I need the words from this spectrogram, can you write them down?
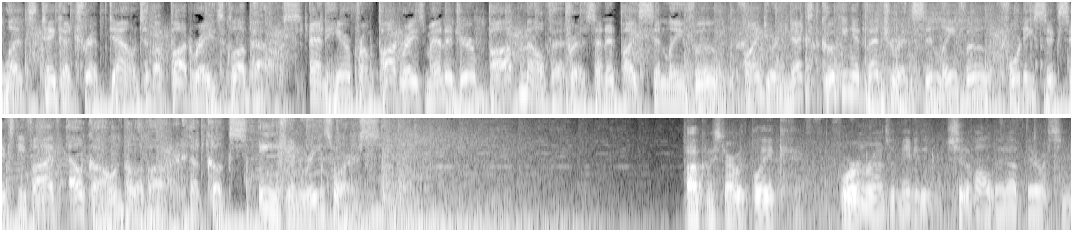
Let's take a trip down to the Padres clubhouse and hear from Padres manager Bob Melvin. Presented by Sinley Food. Find your next cooking adventure at Sinley Food, 4665 El Cajon Boulevard, the Cook's Asian Resource. Bob, can we start with Blake? Four and runs, but maybe they should have all been up there with some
